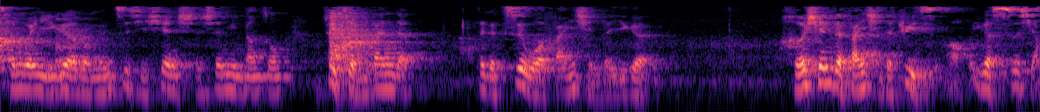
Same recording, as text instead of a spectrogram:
成为一个我们自己现实生命当中最简单的这个自我反省的一个核心的反省的句子啊，一个思想。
